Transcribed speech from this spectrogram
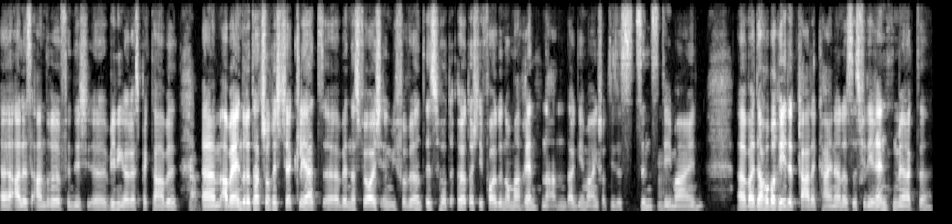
Äh, alles andere finde ich weniger respektabel. Ja. Ähm, aber Endrit hat schon richtig erklärt, wenn das für euch irgendwie verwirrend ist, hört, hört euch die Folge nochmal Renten an. Da gehen wir eigentlich auf dieses Zinsthema mhm. ein, weil darüber redet gerade keiner. Das ist für die Rentenmärkte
